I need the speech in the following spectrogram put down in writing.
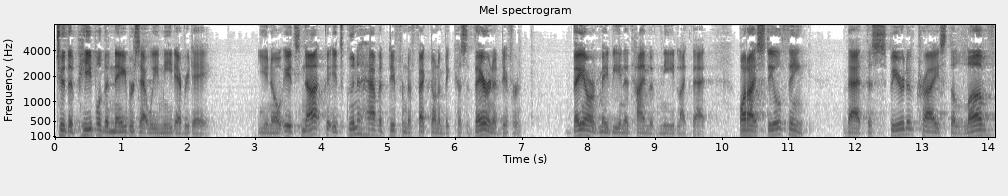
to the people, the neighbors that we meet every day? You know, it's not. It's going to have a different effect on them because they're in a different. They aren't maybe in a time of need like that. But I still think that the Spirit of Christ, the love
